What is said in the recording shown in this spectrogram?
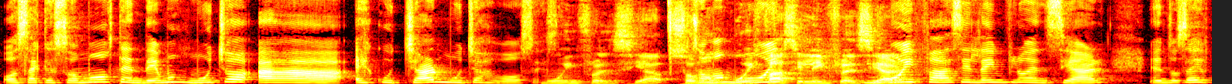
O sea que somos, tendemos mucho a escuchar muchas voces. Muy influenciados. Somos, muy, muy fácil de influenciar. Muy fácil de influenciar. Entonces,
